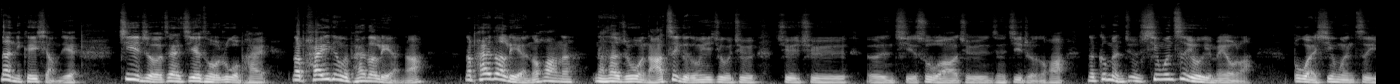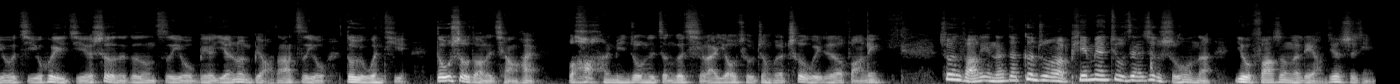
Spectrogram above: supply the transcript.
那你可以想见，记者在街头如果拍，那拍一定会拍到脸啊。那拍到脸的话呢，那他如果拿这个东西就就去去呃起诉啊，去这记者的话，那根本就新闻自由也没有了。不管新闻自由、集会结社的各种自由、表言论表达自由都有问题，都受到了戕害。哇，民众就整个起来要求政府要撤回这条法令。撤回法令呢，但更重要，偏偏就在这个时候呢，又发生了两件事情。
